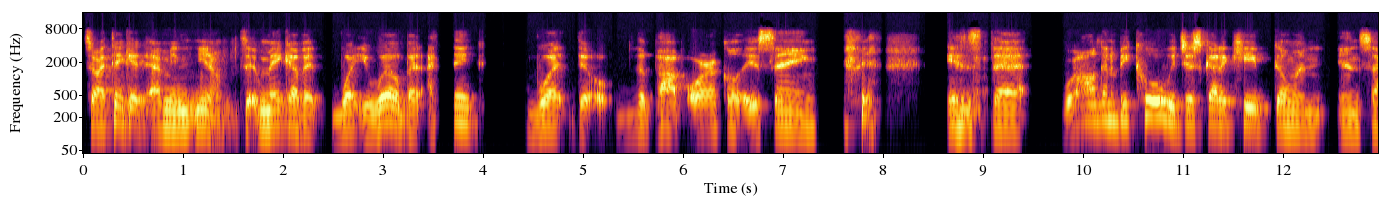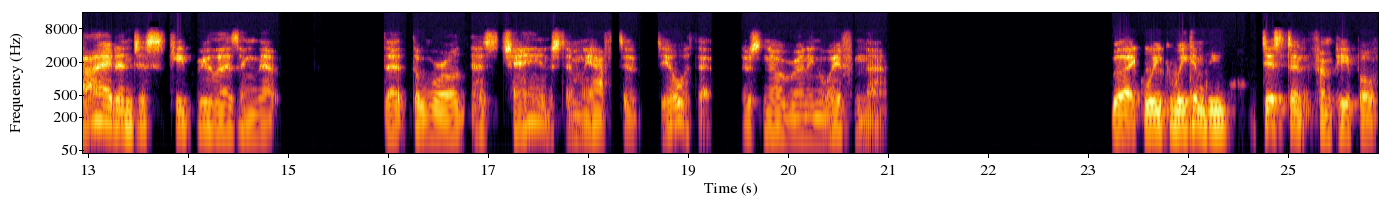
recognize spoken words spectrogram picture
So I think it, I mean, you know, make of it what you will, but I think what the the pop oracle is saying is that we're all going to be cool. We just got to keep going inside and just keep realizing that that the world has changed and we have to deal with it. There's no running away from that. We're like we we can be distant from people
